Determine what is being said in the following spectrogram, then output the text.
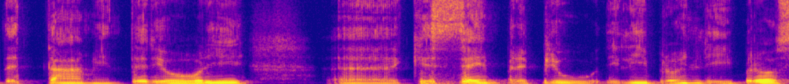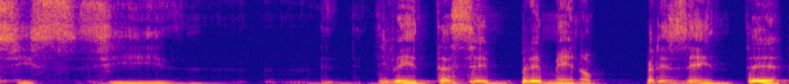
dettami interiori, eh, che sempre più di libro in libro si, si diventa sempre meno presente,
